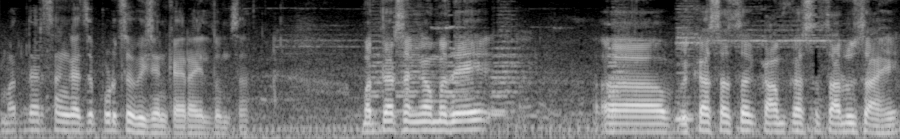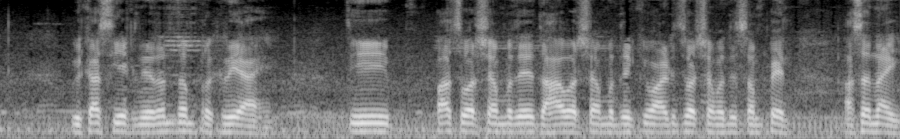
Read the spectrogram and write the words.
मतदारसंघाचं पुढचं विजन काय राहील तुमचं? मतदारसंघामध्ये विकासाचं कामकाज चालूच आहे. विकास ही एक निरंतर प्रक्रिया आहे. ती पाच वर्षामध्ये दहा वर्षामध्ये किंवा अडीच वर्षामध्ये संपेल असं नाही.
